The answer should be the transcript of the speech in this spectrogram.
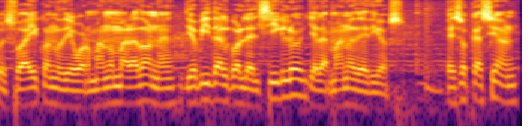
pues fue ahí cuando Diego Armando Maradona dio vida al gol del siglo y a la mano de Dios. Esa ocasión,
